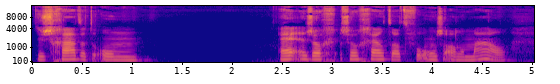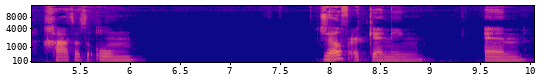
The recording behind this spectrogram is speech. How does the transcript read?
dus gaat het om. Hè, en zo, zo geldt dat voor ons allemaal. Gaat het om zelferkenning en.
